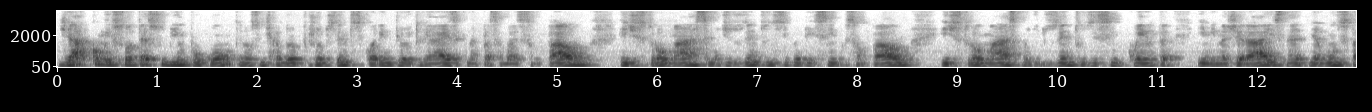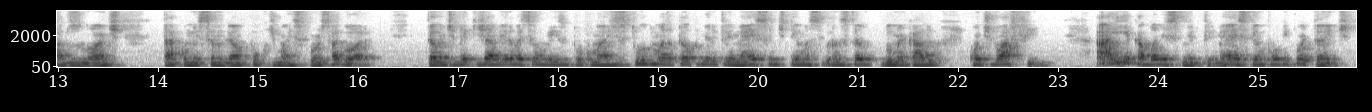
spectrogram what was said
já começou até a subir um pouco ontem, nosso indicador puxou 248 reais aqui na Praça Base de São Paulo, registrou máxima de 255 em São Paulo, registrou máxima de 250 em Minas Gerais, né? Em alguns estados do norte está começando a ganhar um pouco de mais força agora. Então a gente vê que janeiro vai ser um mês um pouco mais de estudo, mas até o primeiro trimestre a gente tem uma segurança do mercado continuar firme. Aí, acabando esse primeiro trimestre, tem um ponto importante.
